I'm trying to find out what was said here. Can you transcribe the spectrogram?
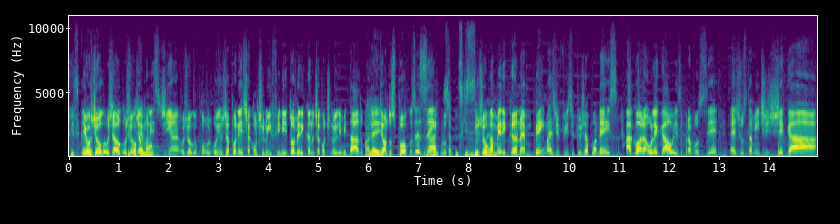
piscando. E o jogo, o jogo, o de jogo Pokémon. japonês tinha, o jogo o japonês tinha continuo infinito, o americano tinha continuo ilimitado. Olha aí. Então é um dos poucos exemplos é muito esquisito. que o jogo mesmo. americano é bem mais difícil que o japonês. Agora, o legal, Izzy, pra você é justamente chegar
